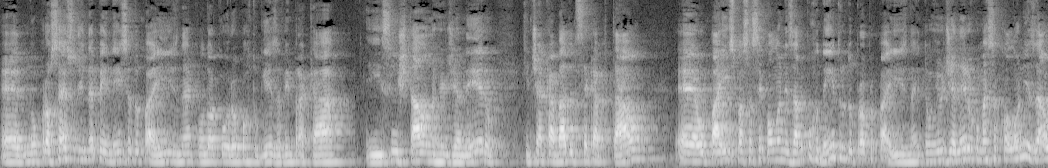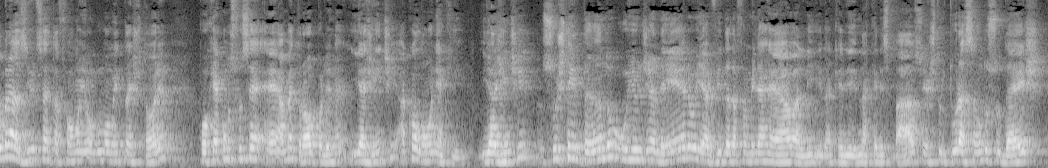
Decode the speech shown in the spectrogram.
É, no processo de independência do país, né, quando a coroa portuguesa vem para cá e se instala no Rio de Janeiro, que tinha acabado de ser capital, é, o país passa a ser colonizado por dentro do próprio país. Né? Então o Rio de Janeiro começa a colonizar o Brasil, de certa forma, em algum momento da história, porque é como se fosse é, a metrópole, né? E a gente, a colônia aqui. E a gente sustentando o Rio de Janeiro e a vida da família real ali, naquele, naquele espaço, e a estruturação do Sudeste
